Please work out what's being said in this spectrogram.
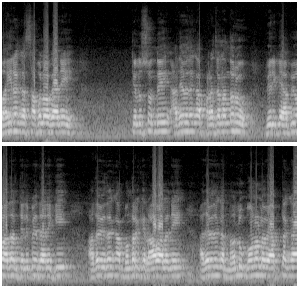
బహిరంగ సభలో కానీ తెలుస్తుంది. అదేవిధంగా ప్రజలందరూ వీరికి అభివాదం తెలిపేదానికి అదేవిధంగా ముందరికి రావాలని అదేవిధంగా నలు మూలల వ్యాప్తంగా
